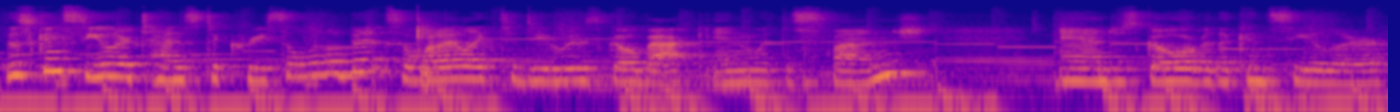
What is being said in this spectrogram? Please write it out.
This concealer tends to crease a little bit, so what I like to do is go back in with the sponge and just go over the concealer.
